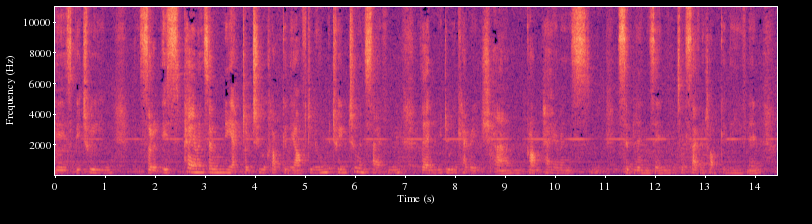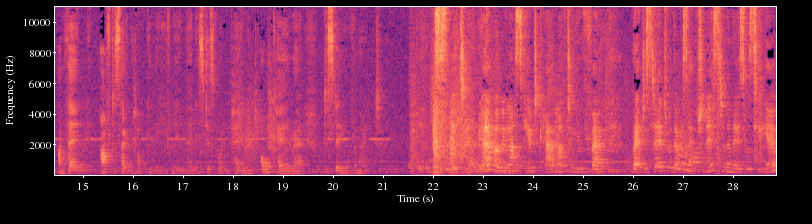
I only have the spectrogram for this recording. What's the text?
is between sort of is parents only up till two o'clock in the afternoon between two and seven then we do encourage um, grandparents and siblings in until seven o'clock in the evening and then after seven o'clock in the evening then it's just one parent or carer to stay overnight. This is the waiting area where we'll ask you to come after you've uh, registered with a receptionist and a nurse will see you.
